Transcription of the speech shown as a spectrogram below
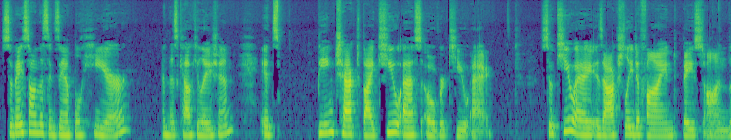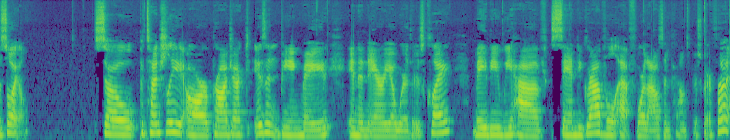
So based on this example here, and this calculation, it's being checked by QS over QA. So QA is actually defined based on the soil. So potentially our project isn't being made in an area where there's clay. Maybe we have sandy gravel at 4,000 pounds per square foot.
